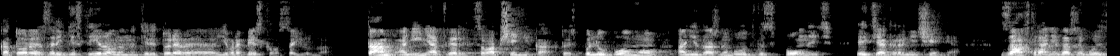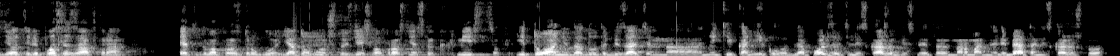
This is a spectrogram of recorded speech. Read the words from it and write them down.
которые зарегистрированы на территории э, Европейского Союза. Там они не отвертятся вообще никак. То есть по-любому они должны будут исполнить эти ограничения. Завтра они должны будут сделать или послезавтра это вопрос другой. Я думаю, что здесь вопрос нескольких месяцев. И то они дадут обязательно некие каникулы для пользователей, скажут, если это нормальные ребята, они скажут, что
